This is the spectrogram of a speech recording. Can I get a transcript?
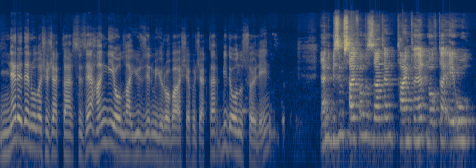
Nereden ulaşacaklar size? Hangi yolla 120 euro bağış yapacaklar? Bir de onu söyleyin. Yani bizim sayfamız zaten timetohelp.eu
